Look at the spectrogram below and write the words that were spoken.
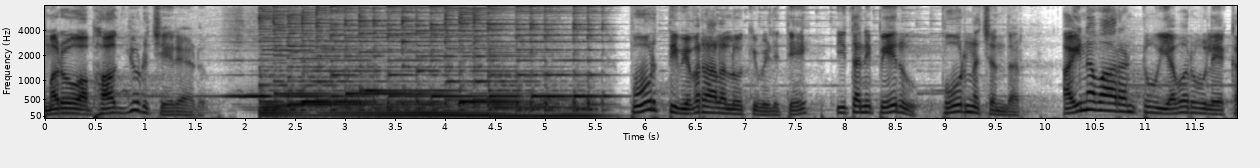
మరో అభాగ్యుడు చేరాడు. పూర్తి వివరాలలోకి వెళితే ఇతని పేరు పూర్ణచందర్. అయినవారంటూ ఎవరూ లేక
